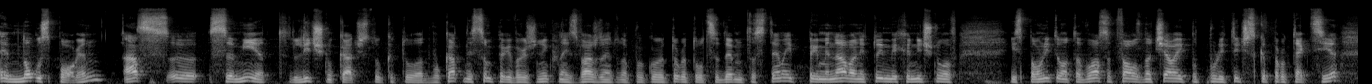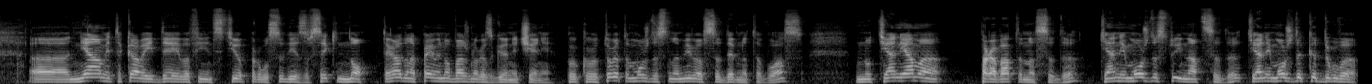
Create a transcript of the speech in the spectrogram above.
е много спорен. Аз е, самият лично качество като адвокат не съм привърженик на изваждането на прокуратурата от съдебната система и преминаването и механично в изпълнителната власт, а това означава и под политическа протекция. Е, нямаме такава идея в инициатива правосъдие за всеки, но трябва да направим едно важно разграничение. Прокуратурата може да се намира в съдебната власт, но тя няма правата на съда, тя не може да стои над съда, тя не може да кадрува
